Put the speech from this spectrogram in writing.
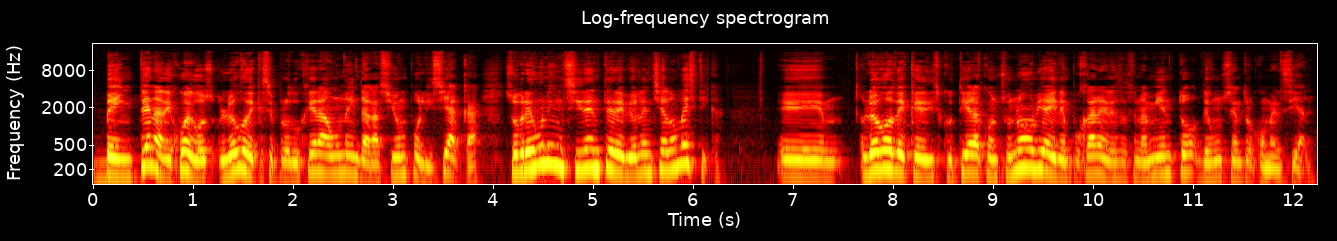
veintena de juegos luego de que se produjera una indagación policíaca sobre un incidente de violencia doméstica. Eh, luego de que discutiera con su novia y le empujara en el estacionamiento de un centro comercial.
